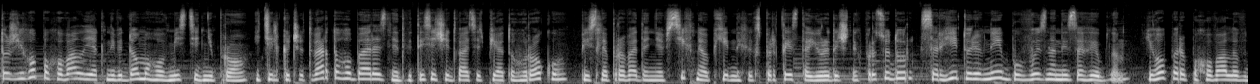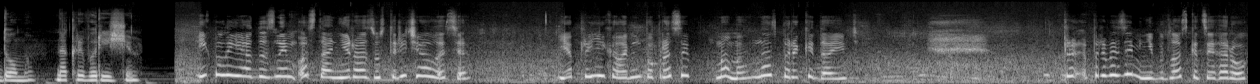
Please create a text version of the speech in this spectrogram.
Тож його поховали як невідомого в місті Дніпро. І тільки 4 березня 2025 року, після проведення всіх необхідних експертиз та юридичних процедур, Сергій Турівний був визнаний загиблим. Його перепоховали вдома на Криворіжжі. І коли я з ним останній раз зустрічалася, я приїхала, він попросив, мама, нас перекидають. Привези мені, будь ласка, цигарок.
